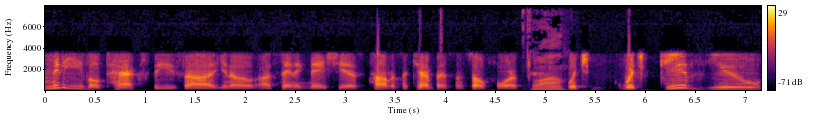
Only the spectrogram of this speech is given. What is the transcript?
medieval texts, these, uh, you know, uh, Saint Ignatius, Thomas à Kempis, and so forth, Wow. which which give you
